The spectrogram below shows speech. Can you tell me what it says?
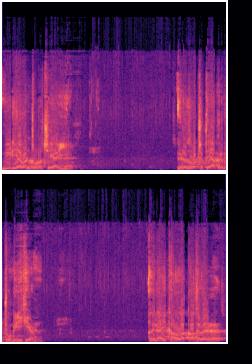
മീഡിയ വൺ തുടർച്ചയായി ഇടതുപക്ഷത്തെ ആക്രമിച്ചുകൊണ്ടിരിക്കുകയാണ്. അതിനായി കള്ളക്കഥകൾ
